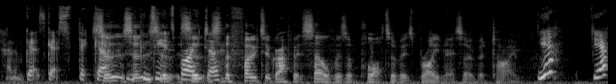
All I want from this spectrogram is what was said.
kind of gets gets thicker. So, so, you can see it's brighter. So, so the photograph itself is a plot of its brightness over time. yeah, yeah.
